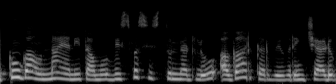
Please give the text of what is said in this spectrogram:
ఎక్కువగా ఉన్నాయని తాము విశ్వసిస్తున్నట్లు అగార్కర్ వివరించాడు.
